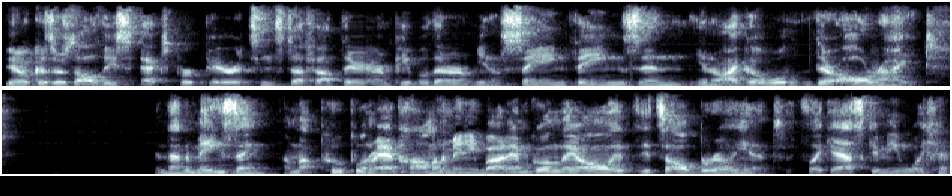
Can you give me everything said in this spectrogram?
You know, because there's all these expert parrots and stuff out there, and people that are you know saying things, and you know, I go, well, they're all right. Isn't that amazing? I'm not poo pooing or ad hominem anybody. I'm going, they all, it, it's all brilliant. It's like asking me what, you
